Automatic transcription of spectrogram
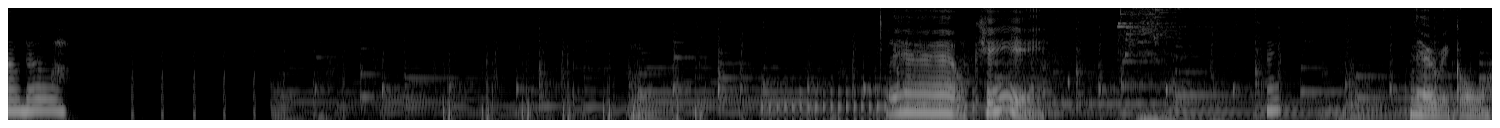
Oh no. Uh, okay. There we go.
